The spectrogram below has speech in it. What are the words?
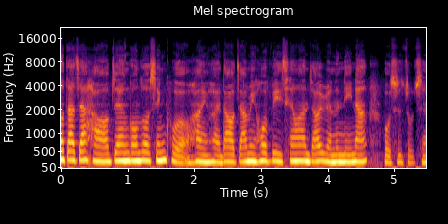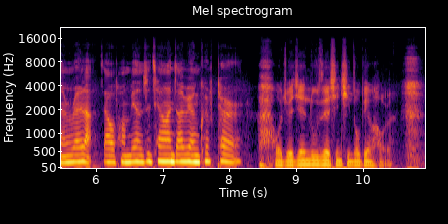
Hello，大家好，今天工作辛苦了，欢迎回到加密货币千万交易员的呢喃，我是主持人 Rella，在我旁边的是千万交易员 Crypter。唉，我觉得今天录制的心情都变好了。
